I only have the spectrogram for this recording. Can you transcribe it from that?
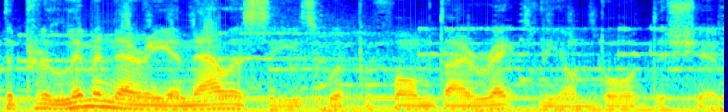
The preliminary analyses were performed directly on board the ship.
